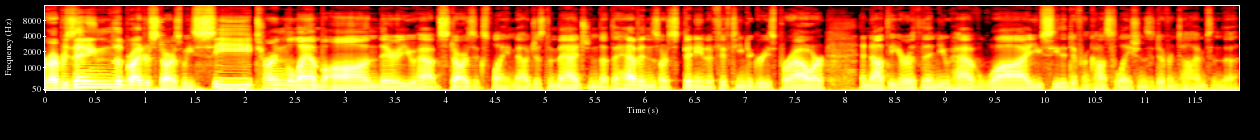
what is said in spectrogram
Representing the brighter stars we see, turn the lamp on. There you have stars explained. Now just imagine that the heavens are spinning at 15 degrees per hour and not the earth. Then you have why you see the different constellations at different times in the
